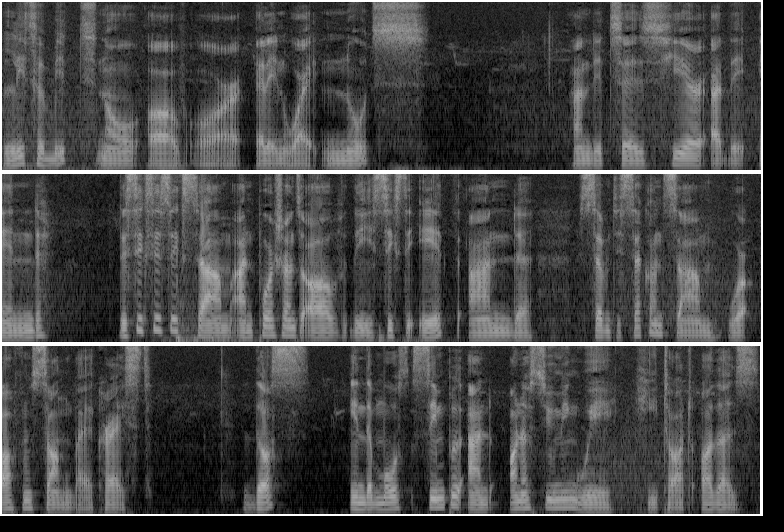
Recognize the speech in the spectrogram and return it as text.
little bit now of our Ellen White notes. And it says here at the end the 66th Psalm and portions of the 68th and 72nd Psalm were often sung by Christ. Thus, in the most simple and unassuming way, he taught others.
